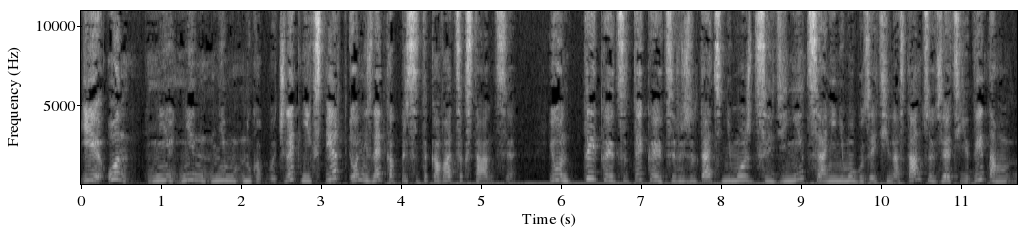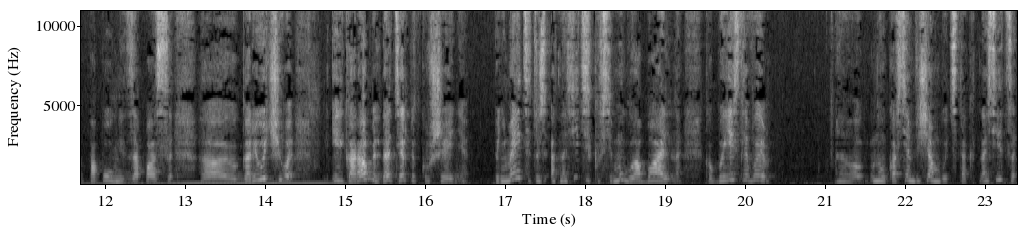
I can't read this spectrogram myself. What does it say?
И он не, не, не, ну, как бы, человек не эксперт, и он не знает, как присоединяться к станции. И он тыкается, тыкается, в результате не может соединиться, они не могут зайти на станцию, взять еды, там пополнить запасы э, горючего, и корабль, да, терпит крушение. Понимаете? То есть относитесь ко всему глобально. Как бы если вы э, ну, ко всем вещам будете так относиться,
